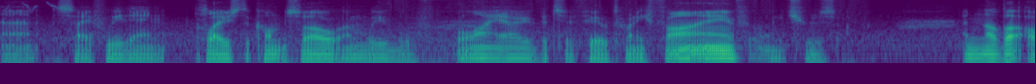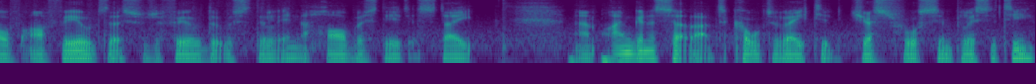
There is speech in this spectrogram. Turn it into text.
Uh, so if we then close the console and we will fly over to field 25, which was another of our fields. This was a field that was still in the harvested state. Um, I'm going to set that to cultivated just for simplicity.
